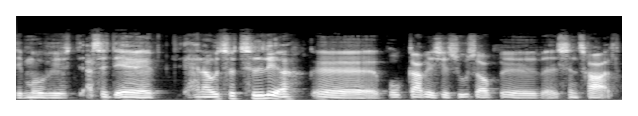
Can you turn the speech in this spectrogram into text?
det må vi... Altså, det, han har jo så tidligere øh, brugt Gabriel Jesus op øh, centralt,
